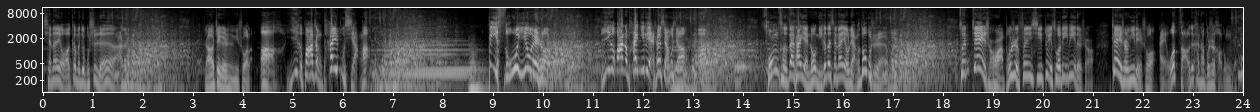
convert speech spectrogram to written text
前男友啊根本就不是人啊。”然后这个人你说了啊，一个巴掌拍不响啊，必死无疑。我跟你说，一个巴掌拍你脸上响不响啊？从此在他眼中，你跟他前男友两个都不是人。所以这时候啊，不是分析对错利弊的时候，这时候你得说，哎，我早就看他不是好东西了，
